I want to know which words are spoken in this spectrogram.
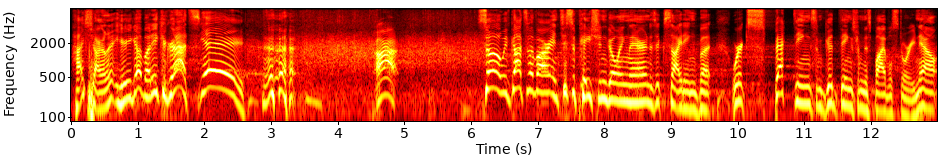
Hi, Charlotte. Here you go, buddy. Congrats. Yay. All right. So we've got some of our anticipation going there, and it's exciting, but we're expecting some good things from this Bible story. Now,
